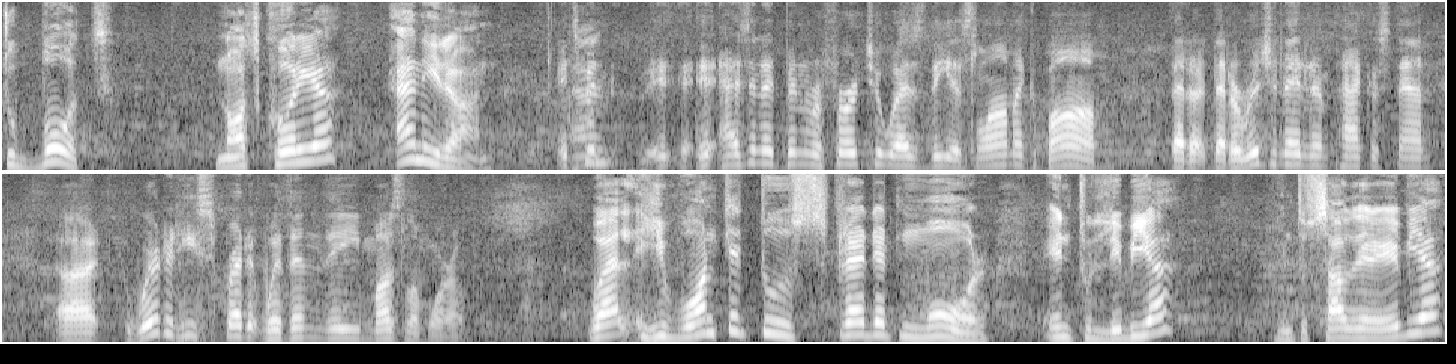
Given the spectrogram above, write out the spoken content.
to both North Korea and Iran. It's been, it, it, hasn't it been referred to as the Islamic bomb that, uh, that originated in Pakistan, uh, where did he spread it within the Muslim world? Well, he wanted to spread it more into Libya, into Saudi Arabia,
